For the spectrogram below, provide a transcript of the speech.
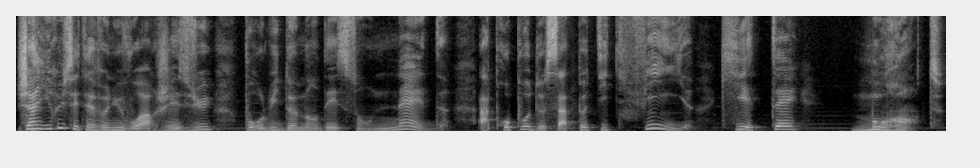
Jairus était venu voir Jésus pour lui demander son aide à propos de sa petite fille qui était mourante.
